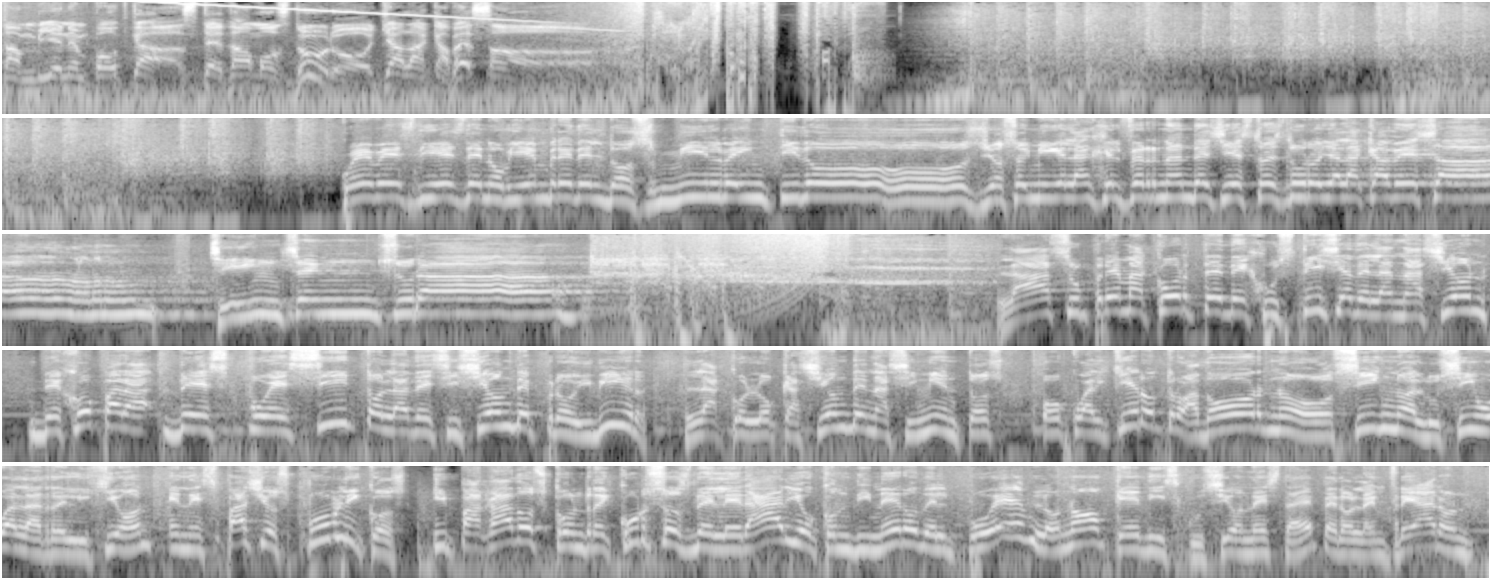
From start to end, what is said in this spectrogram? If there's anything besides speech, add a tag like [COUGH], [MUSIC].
También en podcast te damos duro y a la cabeza. Jueves 10 de noviembre del 2022. Yo soy Miguel Ángel Fernández y esto es duro y a la cabeza. Sin censura. La Suprema Corte de Justicia de la Nación dejó para despuesito la decisión de prohibir la colocación de nacimientos o cualquier otro adorno o signo alusivo a la religión en espacios públicos y pagados con recursos del erario, con dinero del pueblo. No, qué discusión esta, ¿eh? Pero la enfriaron.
